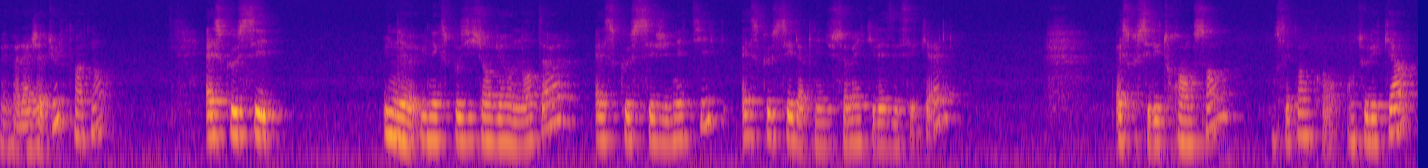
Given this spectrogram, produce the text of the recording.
même à l'âge adulte maintenant, est-ce que c'est une, une, exposition environnementale? Est-ce que c'est génétique? Est-ce que c'est l'apnée du sommeil qui laisse des séquelles? Est-ce que c'est les trois ensemble? On ne sait pas encore. En tous les cas,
